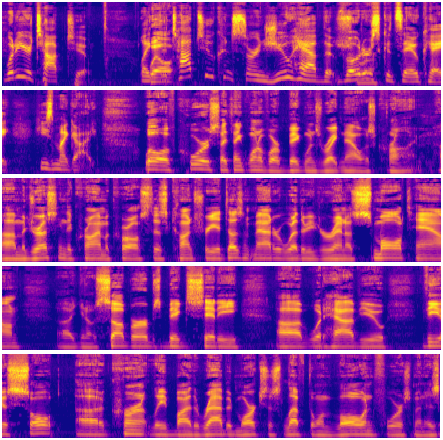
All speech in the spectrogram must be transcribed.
What are your top two? Like well, the top two concerns you have that sure. voters could say, okay, he's my guy. Well, of course, I think one of our big ones right now is crime. Um, addressing the crime across this country. It doesn't matter whether you're in a small town, uh, you know, suburbs, big city, uh, what have you. The assault uh, currently by the rabid Marxist left on law enforcement is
